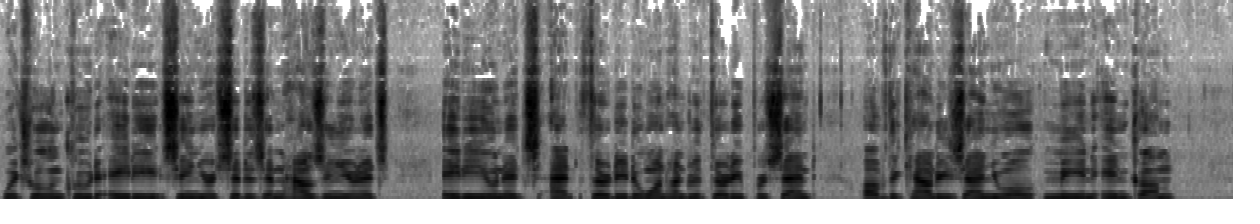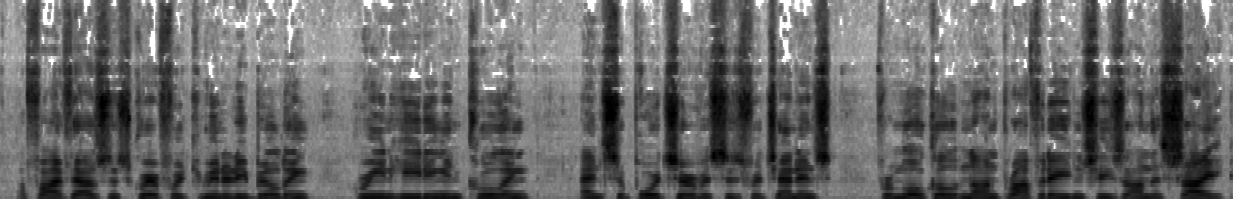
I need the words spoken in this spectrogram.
which will include 80 senior citizen housing units, 80 units at 30 to 130 percent of the county's annual mean income a 5,000 square foot community building, green heating and cooling, and support services for tenants from local nonprofit agencies on the site.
